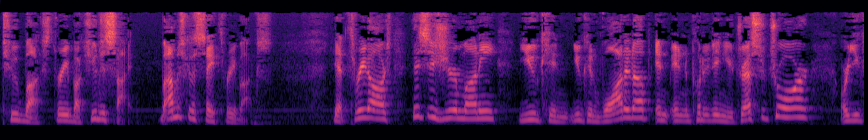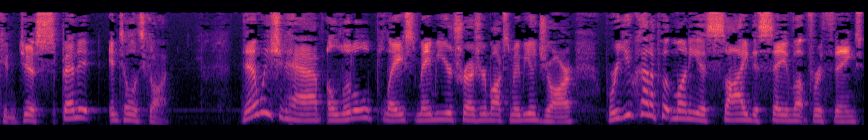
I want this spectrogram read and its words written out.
two bucks, three bucks. You decide. But I'm just going to say three bucks. Yeah, three dollars. This is your money. You can you can wad it up and, and put it in your dresser drawer, or you can just spend it until it's gone. Then we should have a little place, maybe your treasure box, maybe a jar, where you kind of put money aside to save up for things.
